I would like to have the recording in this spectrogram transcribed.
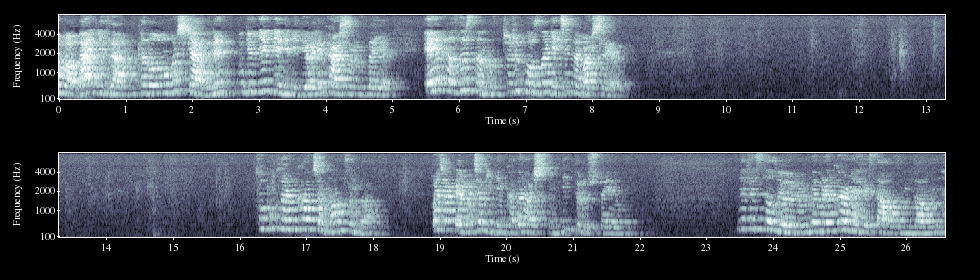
Merhaba, ben Gizem. Kanalıma hoş geldiniz. Bugün yepyeni video ile karşınızdayım. Eğer hazırsanız çocuk pozuna geçin ve başlayalım. Topuklarım kalçamın altında. Bacaklarımı açabildiğim kadar açtım. Dik duruştayım. Nefes alıyorum ve bırakıyorum nefesi ağzımdan.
